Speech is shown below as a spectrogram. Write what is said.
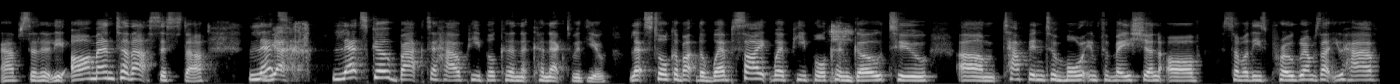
Absolutely. Amen to that, sister. Let's yes let's go back to how people can connect with you. Let's talk about the website where people can go to um, tap into more information of some of these programs that you have.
